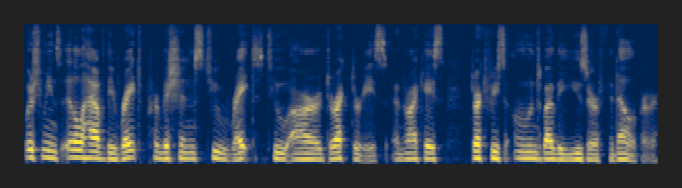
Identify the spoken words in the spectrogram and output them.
which means it'll have the right permissions to write to our directories. In our case, directories owned by the user Fideloper.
